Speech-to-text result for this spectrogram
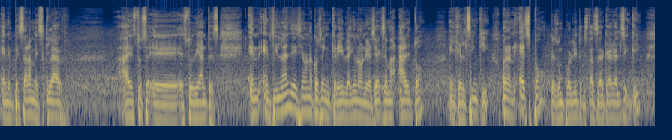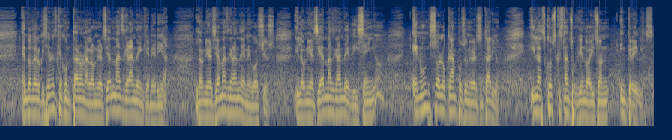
en empezar a mezclar a estos eh, estudiantes. En, en, Finlandia hicieron una cosa increíble, hay una universidad que se llama Alto, en Helsinki, bueno, en Espo, que es un pueblito que está cerca de Helsinki, en donde lo que hicieron es que juntaron a la universidad más grande de ingeniería, la universidad más grande de negocios y la universidad más grande de diseño en un solo campus universitario. Y las cosas que están surgiendo ahí son increíbles.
